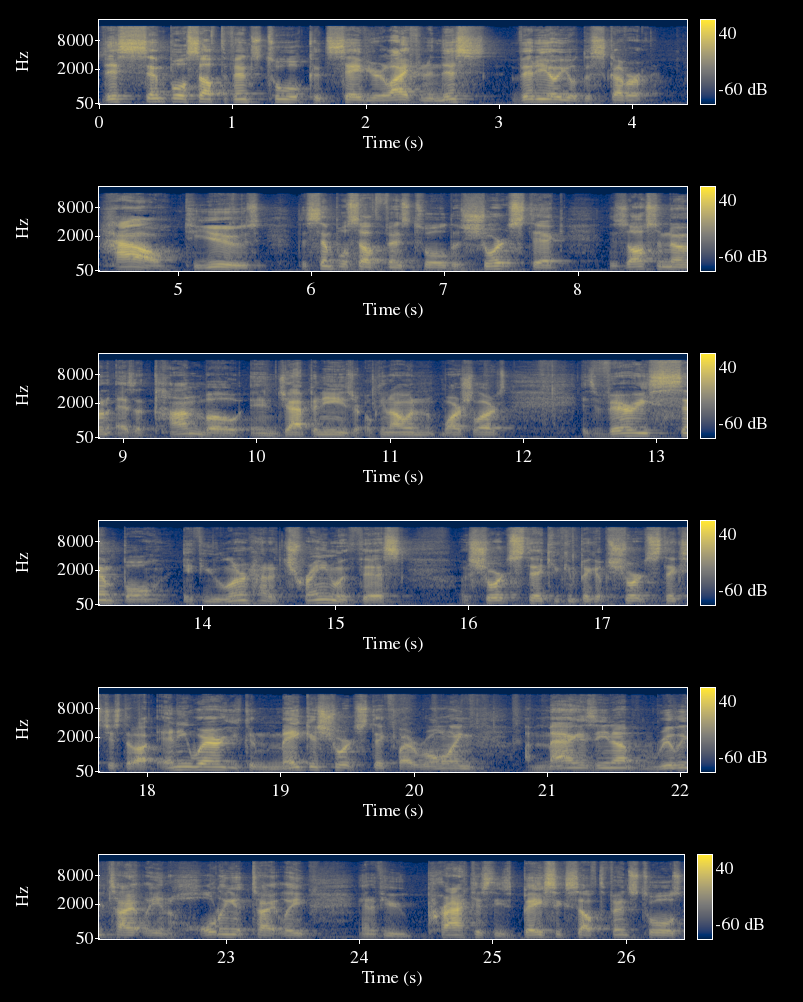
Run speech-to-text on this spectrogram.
This simple self-defense tool could save your life. And in this video, you'll discover how to use the simple self-defense tool, the short stick. This is also known as a tanbo in Japanese or Okinawan martial arts. It's very simple. If you learn how to train with this, a short stick, you can pick up short sticks just about anywhere. You can make a short stick by rolling a magazine up really tightly and holding it tightly. And if you practice these basic self-defense tools,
